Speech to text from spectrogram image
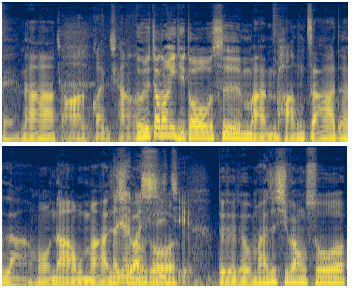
哎，那讲话很官腔。我觉得交通议题都是蛮庞杂的啦。哦，那我们还是希望说，对对对，我们还是希望说，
